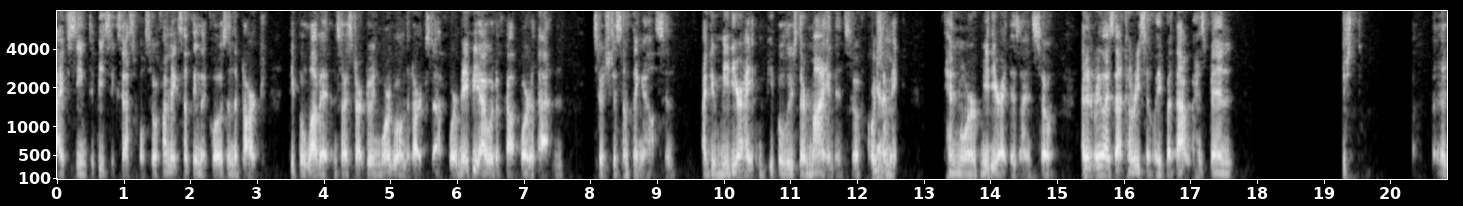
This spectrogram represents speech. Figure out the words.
I've seen to be successful. So if I make something that glows in the dark, people love it. And so I start doing more glow in the dark stuff where maybe I would have got bored of that and switched to something else. And I do meteorite and people lose their mind. And so of course yeah. I make 10 more meteorite designs. So I didn't realize that till recently, but that has been just uh,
